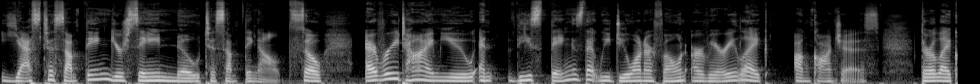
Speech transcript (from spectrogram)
yes to something, you're saying no to something else. So every time you, and these things that we do on our phone are very like unconscious. They're like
